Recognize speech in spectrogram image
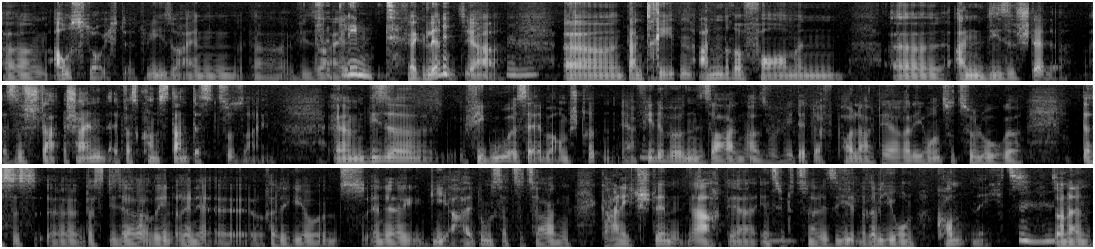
ähm, ausleuchtet, wie so ein, äh, wie so verglimmt. ein verglimmt, ja, mhm. äh, dann treten andere Formen äh, an diese Stelle. Also es scheint etwas Konstantes zu sein. Ähm, diese Figur ist selber umstritten. Ja? Viele würden sagen, also wie Detlef Pollack, der Religionssoziologe, dass, es, äh, dass dieser Re Re äh, Religionsenergieerhaltungssatz sozusagen gar nicht stimmt. Nach der institutionalisierten Religion kommt nichts, mhm. sondern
